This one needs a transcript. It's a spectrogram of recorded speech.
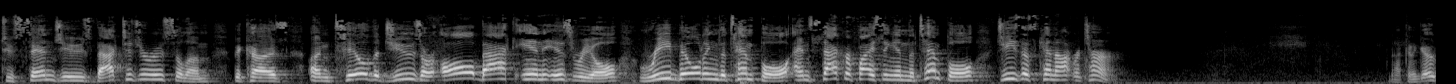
to send Jews back to Jerusalem because until the Jews are all back in Israel, rebuilding the temple and sacrificing in the temple, Jesus cannot return. Not going to go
